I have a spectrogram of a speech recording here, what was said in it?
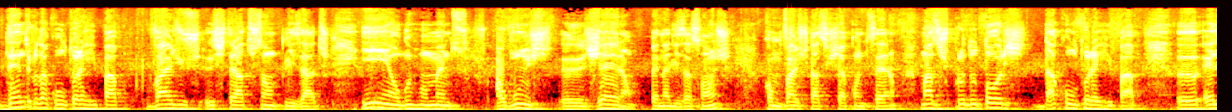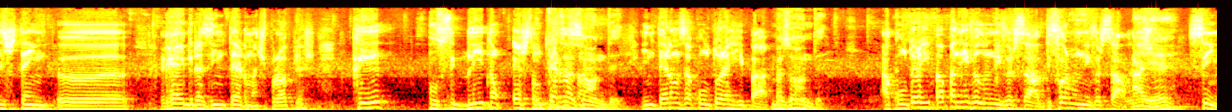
dentro da cultura hip hop vários extratos são utilizados e em alguns momentos alguns eh, geram penalizações, como vários casos que já aconteceram, mas os produtores da cultura hip hop eh, eles têm eh, regras internas próprias que possibilitam esta Internas utilização. onde? Internas à cultura hip hop. Mas onde? A cultura hip hop a nível universal, de forma universal. Ah, é? Sim.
